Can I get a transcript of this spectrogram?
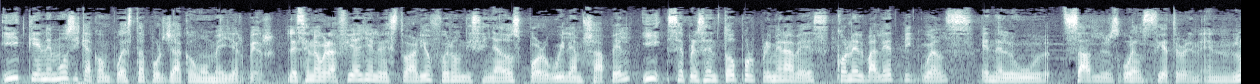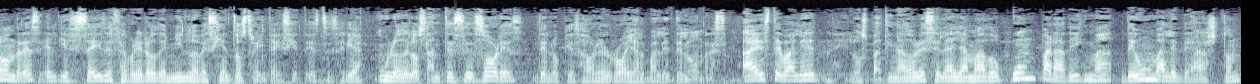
y tiene música compuesta por Giacomo Meyerbeer. La escenografía y el vestuario fueron diseñados por William Chappell y se presentó por primera vez con el ballet Big Wells en el Sadler's Wells Theatre en, en Londres el 16 de febrero de 1937. Este sería uno de los antecesores de lo que es ahora el Royal Ballet de Londres. A este ballet los patinadores se le ha llamado un paradigma de un ballet de Ashton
